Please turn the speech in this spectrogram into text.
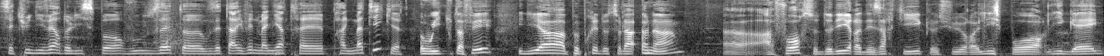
cet univers de l'e-sport? Vous êtes, vous êtes arrivé de manière très pragmatique? Oui, tout à fait. Il y a à peu près de cela un an, à force de lire des articles sur l'e-sport, l'e-game,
